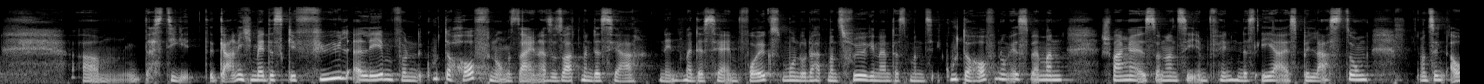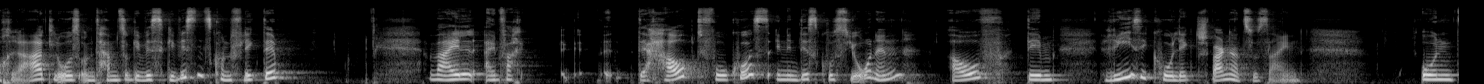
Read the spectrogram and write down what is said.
ähm, dass die gar nicht mehr das Gefühl erleben von guter Hoffnung sein. Also so hat man das ja, nennt man das ja im Volksmund oder hat man es früher genannt, dass man guter Hoffnung ist, wenn man schwanger ist, sondern sie empfinden das eher als Belastung und sind auch ratlos und haben so gewisse Gewissenskonflikte, weil einfach äh, der Hauptfokus in den Diskussionen auf dem Risiko liegt, schwanger zu sein. Und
